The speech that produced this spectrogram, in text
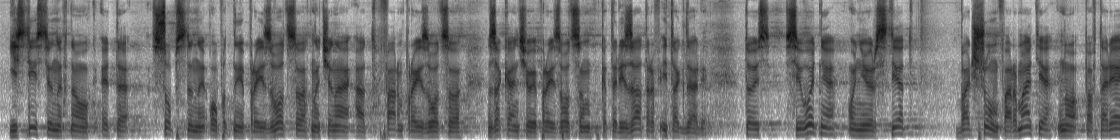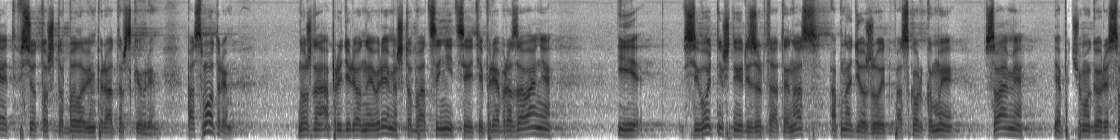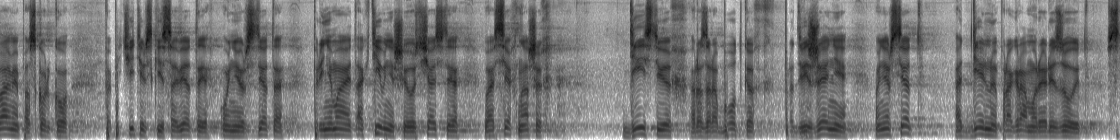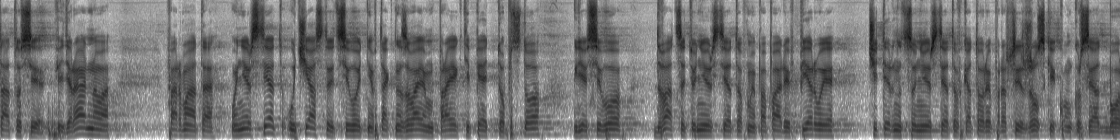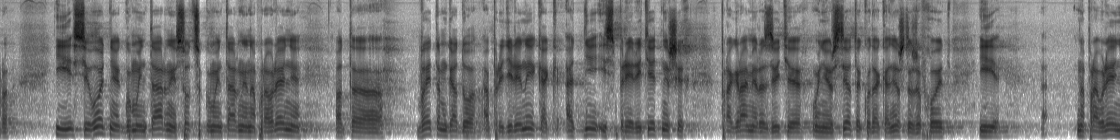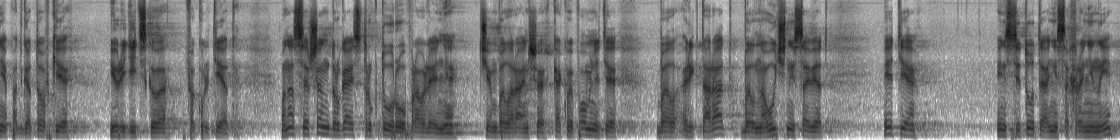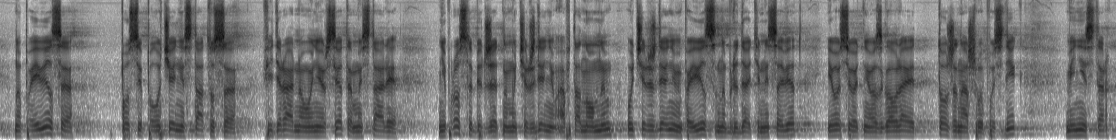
естественных наук это собственные опытные производства, начиная от фармпроизводства, заканчивая производством катализаторов и так далее. То есть сегодня университет в большом формате, но повторяет все то, что было в императорское время. Посмотрим. Нужно определенное время, чтобы оценить все эти преобразования. И сегодняшние результаты нас обнадеживают, поскольку мы с вами, я почему говорю с вами, поскольку попечительские советы университета принимают активнейшее участие во всех наших действиях, разработках, продвижении. Университет отдельную программу реализует в статусе федерального формата. Университет участвует сегодня в так называемом проекте 5 ТОП-100, где всего 20 университетов мы попали в первые 14 университетов, которые прошли жесткие конкурсы отбора. И сегодня гуманитарные, социогуманитарные направления вот, э, в этом году определены как одни из приоритетнейших в программе развития университета, куда, конечно же, входит и направление подготовки юридического факультета. У нас совершенно другая структура управления, чем было раньше. Как вы помните, был ректорат, был научный совет. Эти институты, они сохранены, но появился после получения статуса федерального университета, мы стали не просто бюджетным учреждением, а автономным учреждением. Появился наблюдательный совет. Его сегодня возглавляет тоже наш выпускник, министр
